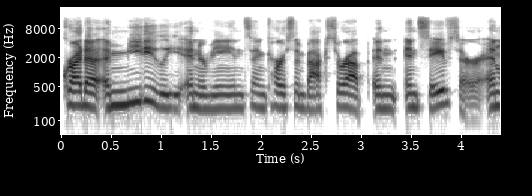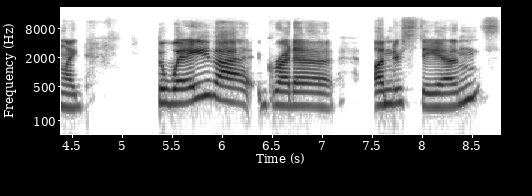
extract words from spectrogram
Greta immediately intervenes and Carson backs her up and and saves her. And like the way that Greta understands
